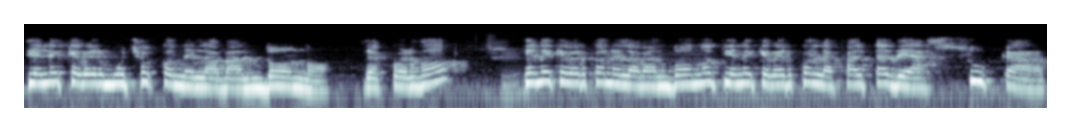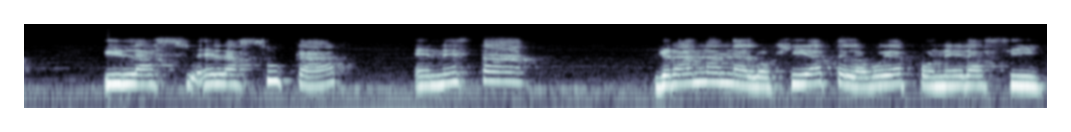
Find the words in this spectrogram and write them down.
tiene que ver mucho con el abandono, ¿de acuerdo? Tiene que ver con el abandono, tiene que ver con la falta de azúcar. Y las, el azúcar, en esta gran analogía, te la voy a poner así.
